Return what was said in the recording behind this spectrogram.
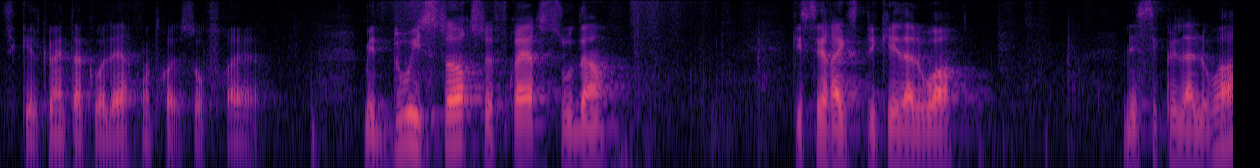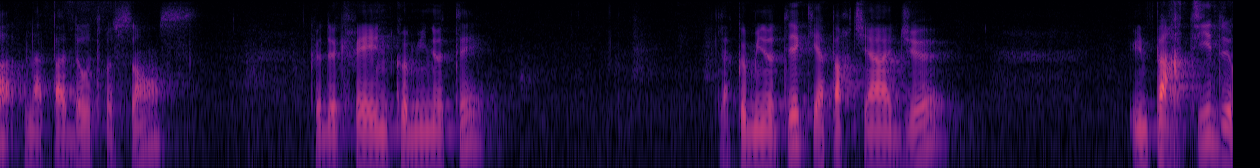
si quelqu'un est à colère contre son frère, mais d'où il sort ce frère soudain qui sert à expliquer la loi? Mais c'est que la loi n'a pas d'autre sens que de créer une communauté. La communauté qui appartient à Dieu, une partie de,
